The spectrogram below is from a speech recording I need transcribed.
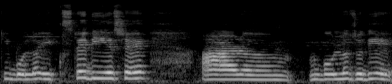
কি বলল এক্স রে দিয়েছে। আর বলল যদি,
